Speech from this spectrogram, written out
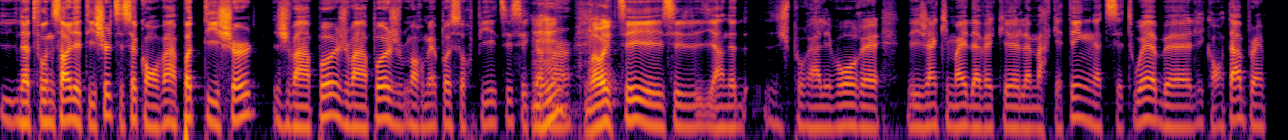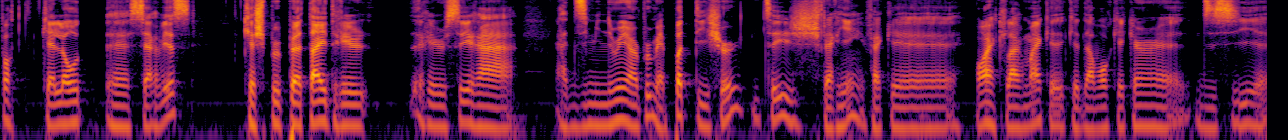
notre fournisseur de t-shirts, c'est ça qu'on vend. Pas de t-shirt, je vends pas, je vends pas, je me remets pas sur pied. Tu sais, c'est comme Mhm. un. Ah oui. Tu sais, il y en a. Je pourrais aller voir euh, des gens qui m'aident avec euh, le marketing, notre site web, euh, les comptables, peu importe quel autre service que je peux peut-être ré- réussir à, à diminuer un peu, mais pas de t-shirt. Tu sais, je fais rien. Fait que, euh, ouais, clairement que, que d'avoir quelqu'un euh, d'ici, euh,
